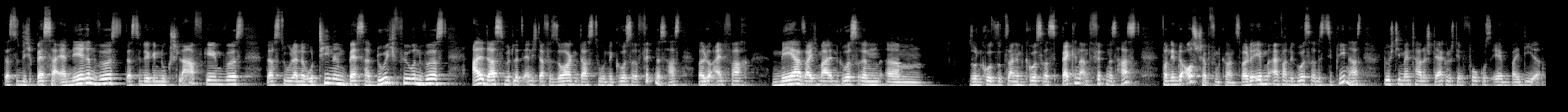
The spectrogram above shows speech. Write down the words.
dass du dich besser ernähren wirst, dass du dir genug Schlaf geben wirst, dass du deine Routinen besser durchführen wirst. All das wird letztendlich dafür sorgen, dass du eine größere Fitness hast, weil du einfach mehr, sag ich mal, einen größeren ähm, so ein, sozusagen ein größeres Becken an Fitness hast, von dem du ausschöpfen kannst, weil du eben einfach eine größere Disziplin hast durch die mentale Stärke, durch den Fokus eben bei dir.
